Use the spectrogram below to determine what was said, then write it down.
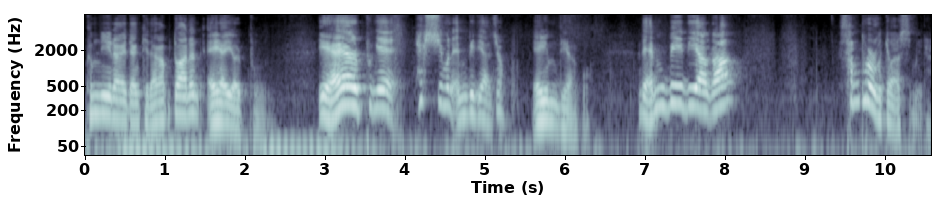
금리 인하에 대한 기대감, 또 하나는 AI 열풍. 이 AI 열풍의 핵심은 엔비디아죠. AMD하고. 근데 엔비디아가 3% 넘게 맞았습니다.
